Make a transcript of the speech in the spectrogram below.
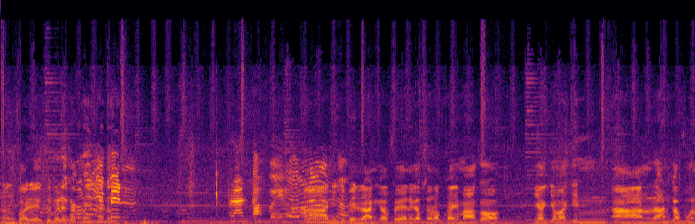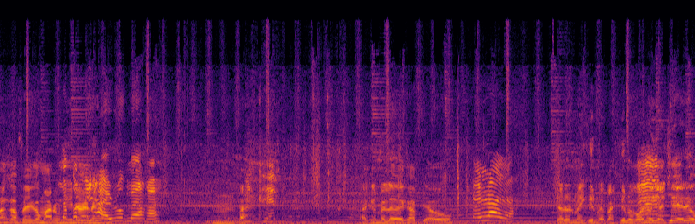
น้องฟาเดียขึ้นไปเลยครับไม่ไม่ต้องเป็นร้านกาแฟอ่านี่จะเป็นร้านกาแฟนะครับสำหรับใครมาก็อยากจะมากินอาหารร้านกาแฟนั้นกาแฟก็มาตรงแล้วนี้ก็ได้มีนะคถ่ารัยบรูปไหมคะอืมไป เทปไปขึ้นไปเลยครับ เดี๋ยวแล้วเราอะจะรถไม่ขึ้นไปไปขึ้นไปก่อนเดี๋ยวอย่าเช่เร็ว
